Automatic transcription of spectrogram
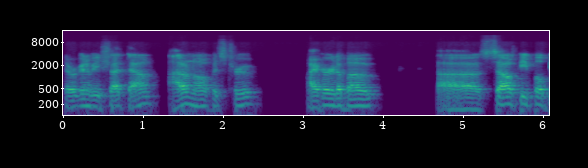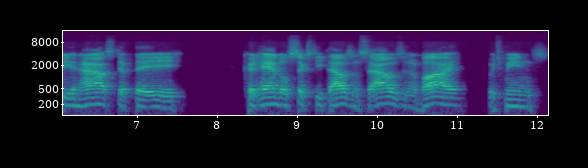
that were going to be shut down. I don't know if it's true. I heard about uh, sow people being asked if they could handle 60,000 sows in a buy, which means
